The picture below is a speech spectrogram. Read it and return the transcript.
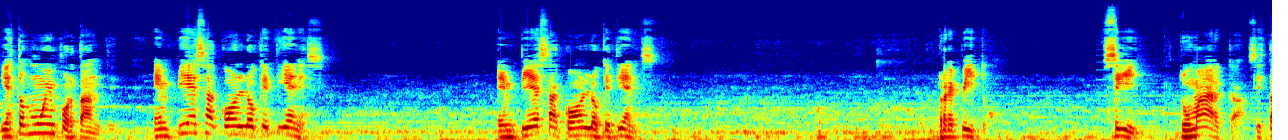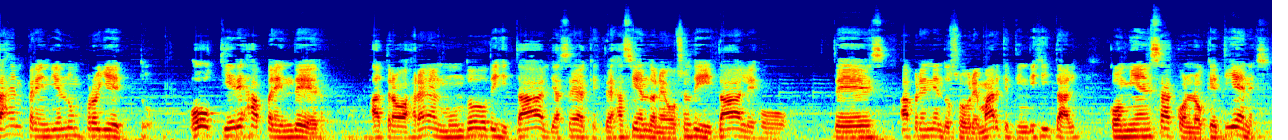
Y esto es muy importante. Empieza con lo que tienes. Empieza con lo que tienes. Repito. Si tu marca, si estás emprendiendo un proyecto o quieres aprender a trabajar en el mundo digital, ya sea que estés haciendo negocios digitales o estés aprendiendo sobre marketing digital, comienza con lo que tienes.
